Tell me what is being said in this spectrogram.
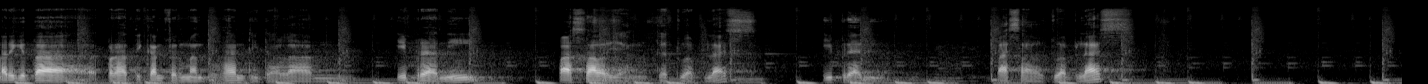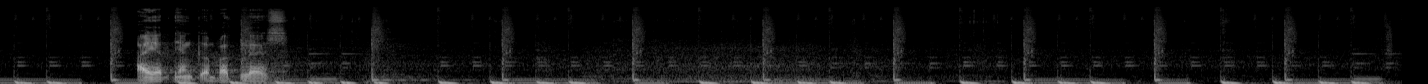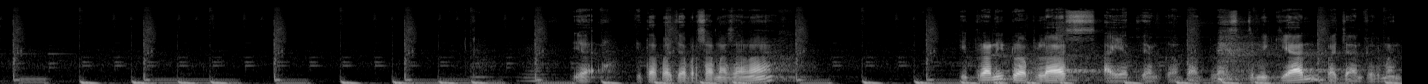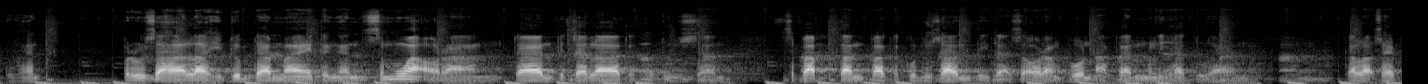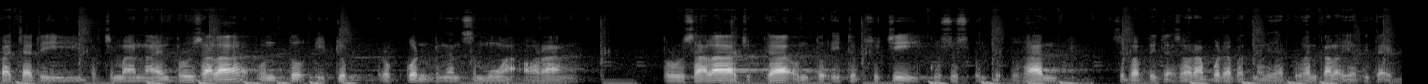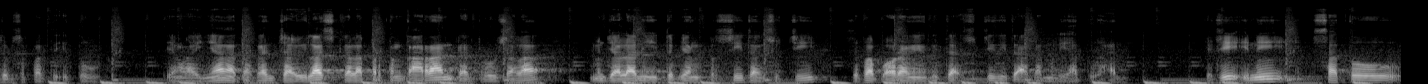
Mari kita perhatikan firman Tuhan di dalam Ibrani pasal yang ke-12 Ibrani pasal 12 ayat yang ke-14 bersama-sama. Ibrani 12 ayat yang ke-14. Demikian bacaan firman Tuhan. Berusahalah hidup damai dengan semua orang dan kejarlah kekudusan. Sebab tanpa kekudusan tidak seorang pun akan melihat Tuhan. Kalau saya baca di terjemahan lain, berusahalah untuk hidup rukun dengan semua orang Berusahalah juga untuk hidup suci khusus untuk Tuhan sebab tidak seorang pun dapat melihat Tuhan kalau ia tidak hidup seperti itu. Yang lainnya mengatakan jauhilah segala pertengkaran dan berusahalah menjalani hidup yang bersih dan suci sebab orang yang tidak suci tidak akan melihat Tuhan. Jadi ini satu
